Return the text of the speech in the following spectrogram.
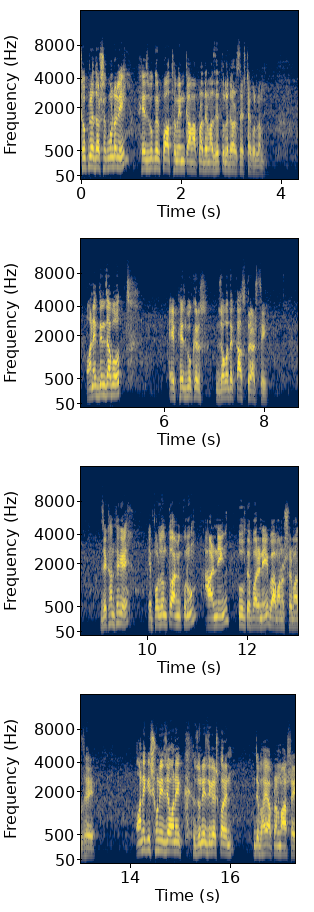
সুপ্রিয় দর্শক মণ্ডলী ফেসবুকের প্রথম ইনকাম আপনাদের মাঝে তুলে ধরার চেষ্টা করলাম। অনেক দিন যাবৎ এই ফেসবুকের জগতে কাজ করে আসছি। যেখান থেকে এ পর্যন্ত আমি কোনো আর্নিং তুলতে পারিনি বা মানুষের মাঝে অনেকেই শুনি যে অনেক জনেই জিজ্ঞেস করেন যে, ভাই, আপনার মাসে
